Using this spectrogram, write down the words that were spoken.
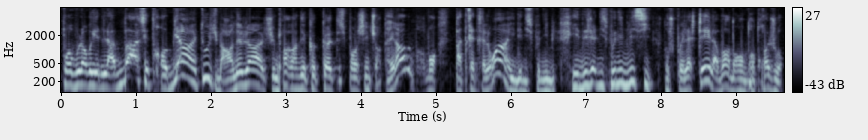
pour vous l'envoyer de là-bas, c'est trop bien et tout. Je dis, bah, déjà, je suis pas des cocottes, je suis pas en Chine, je suis en Thaïlande. Bon, pas très très loin, il est disponible, il est déjà disponible ici, donc je pouvais l'acheter et l'avoir dans, dans trois jours.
